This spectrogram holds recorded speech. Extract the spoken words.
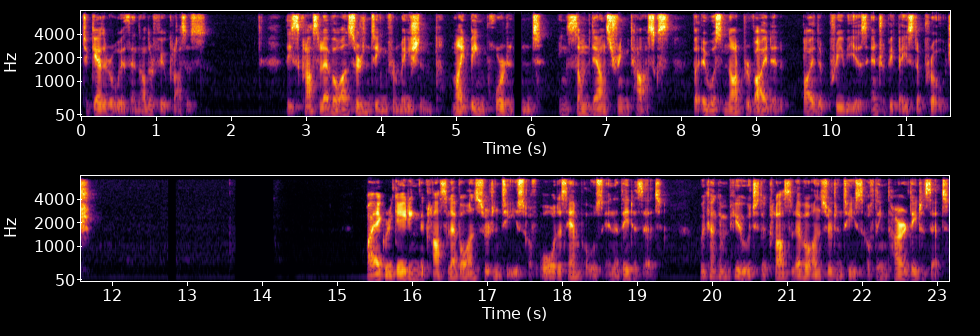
together with another few classes. This class-level uncertainty information might be important in some downstream tasks, but it was not provided by the previous entropy-based approach. By aggregating the class-level uncertainties of all the samples in the dataset, we can compute the class-level uncertainties of the entire dataset.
